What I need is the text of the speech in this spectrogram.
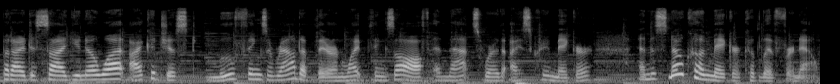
But I decide you know what? I could just move things around up there and wipe things off and that's where the ice cream maker and the snow cone maker could live for now.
